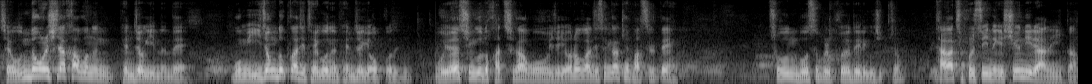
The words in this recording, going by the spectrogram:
제가 운동을 시작하고는 뵌 적이 있는데 몸이 이 정도까지 되고는 뵌 적이 없거든요. 뭐 여자친구도 같이 가고 이제 여러 가지 생각해 봤을 때 좋은 모습을 보여드리고 싶죠. 다 같이 볼 수 있는 게 쉬운 일이 아니니까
